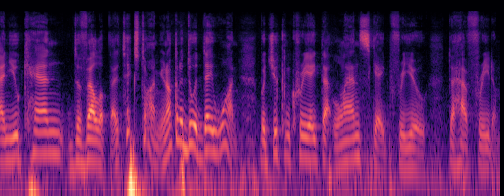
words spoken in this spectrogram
And you can develop that. It takes time. You're not going to do it day one, but you can create that landscape for you to have freedom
